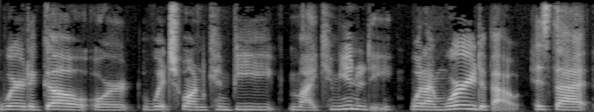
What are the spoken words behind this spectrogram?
where to go or which one can be my community. What I'm worried about is that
